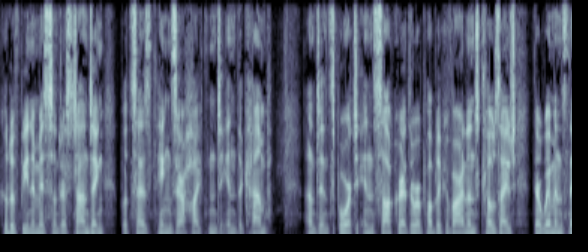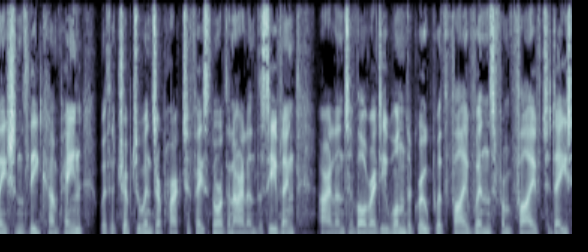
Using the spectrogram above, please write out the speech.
could have been a misunderstanding, but says things are heightened in the camp. And in sport, in soccer, the Republic of Ireland close out their Women's Nations League campaign with a trip to Windsor Park to face Northern Ireland this evening. Ireland have already won the group with five wins from five to date,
